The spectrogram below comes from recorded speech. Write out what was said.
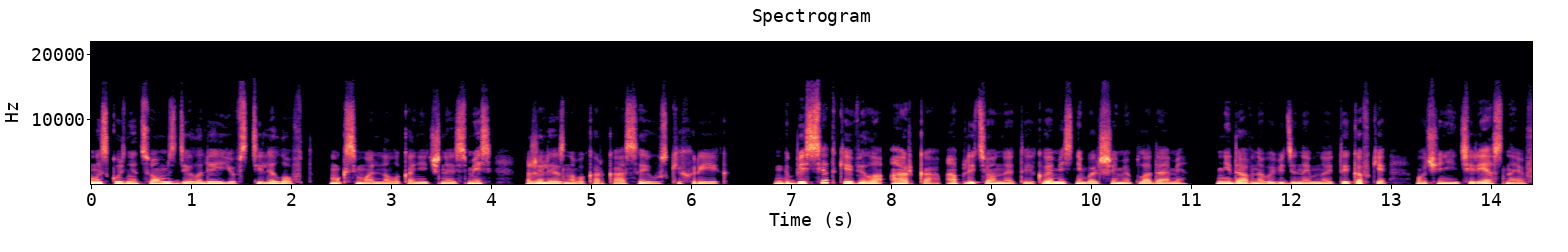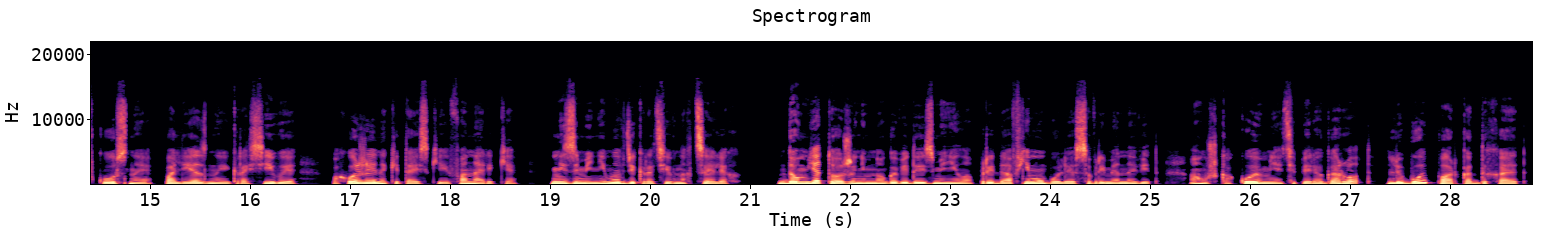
Мы с кузнецом сделали ее в стиле лофт. Максимально лаконичная смесь железного каркаса и узких реек. К беседке вела арка, оплетенная тыквами с небольшими плодами. Недавно выведенные мной тыковки очень интересные, вкусные, полезные и красивые, похожие на китайские фонарики, незаменимы в декоративных целях. Дом я тоже немного видоизменила, придав ему более современный вид. А уж какой у меня теперь огород! Любой парк отдыхает.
